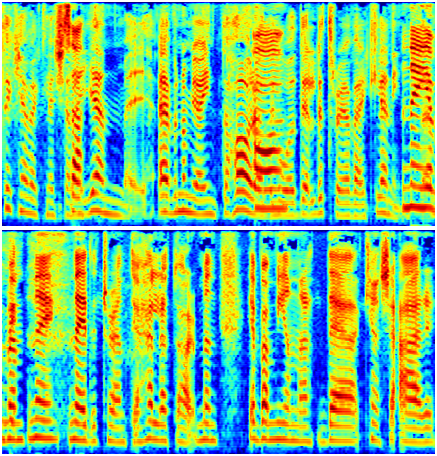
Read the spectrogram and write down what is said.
Det kan jag verkligen känna att- igen mig Även om jag inte har Ja. ADHD, eller det tror jag verkligen inte. Nej, jag, men, nej, nej, det tror jag inte jag heller att du har. Men jag bara menar att det kanske är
